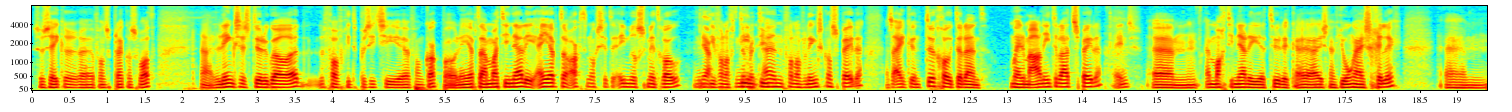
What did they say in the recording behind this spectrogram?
zo zeker van zijn plek als wat. Nou, links is natuurlijk wel hè, de favoriete positie eh, van Gakpo. En je hebt daar Martinelli en je hebt daarachter nog zitten Emil Smith-Rowe. Ja, die vanaf 10, nummer 10. en vanaf links kan spelen. Dat is eigenlijk een te groot talent om helemaal niet te laten spelen. Eens. Ehm, en Martinelli natuurlijk, hij, hij is nog jong, hij is schillig. Ehm,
